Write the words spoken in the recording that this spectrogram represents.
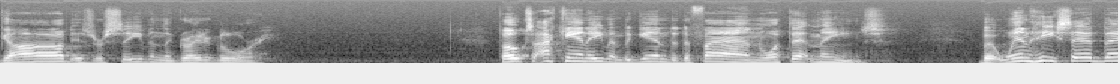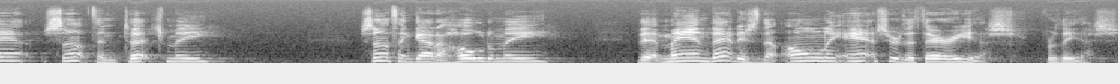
God is receiving the greater glory. Folks, I can't even begin to define what that means. But when he said that, something touched me, something got a hold of me that, man, that is the only answer that there is for this.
